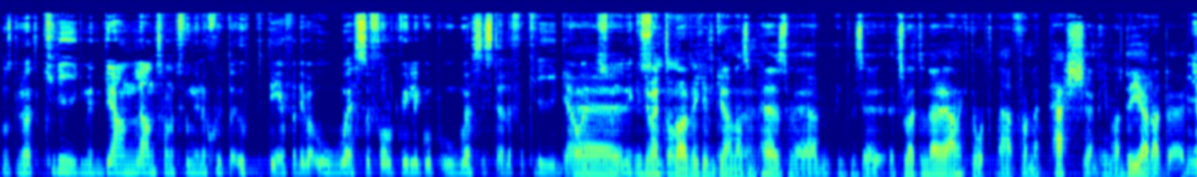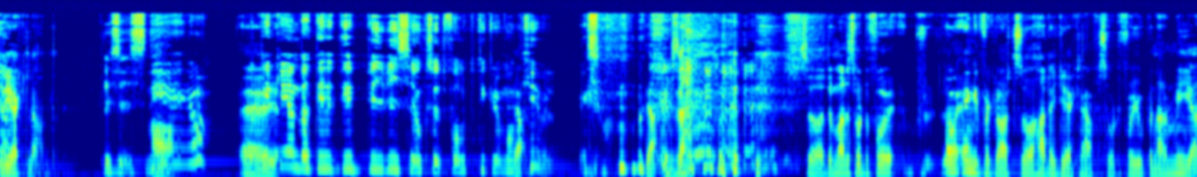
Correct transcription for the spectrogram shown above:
de skulle ha ett krig med ett grannland så var de tvungna att skjuta upp det för det var OS och folk ville gå på OS istället för att kriga. Och Eh, mycket det var inte bara vilket grannland som helst som är intresserad. Jag tror att den där anekdoten är från när Persien invaderade Ja. Grekland. Precis, det, Ja. ja. Jag Eh, tycker ändå att det, det visar också att folk tycker om att ha Ja. kul. Liksom. ja, exakt. så de hade svårt att få, enkelt förklarat så hade grekerna haft svårt att få ihop en armé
